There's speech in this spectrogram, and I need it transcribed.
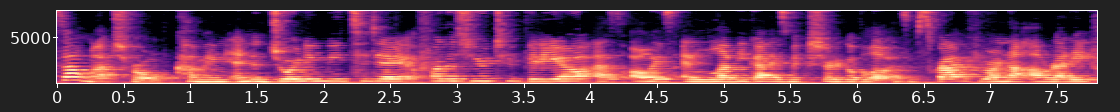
so much for coming and joining me today for this YouTube video. As always, I love you guys. Make sure to go below and subscribe if you are not already. I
